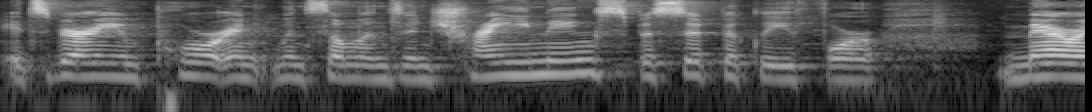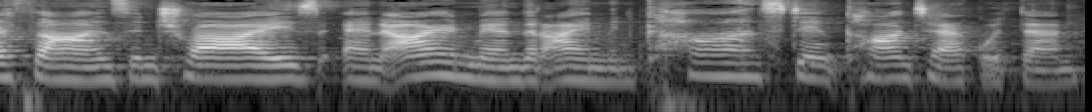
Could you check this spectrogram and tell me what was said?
It's very important when someone's in training specifically for marathons and tris and ironman that i am in constant contact with them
